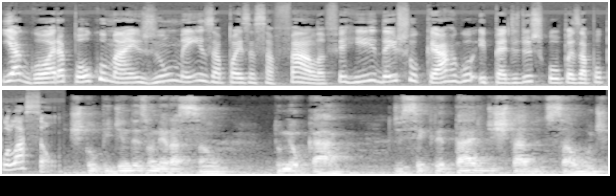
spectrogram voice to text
E agora, pouco mais de um mês após essa fala, Ferri deixa o cargo e pede desculpas à população. Estou pedindo exoneração do meu cargo de secretário de Estado de Saúde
